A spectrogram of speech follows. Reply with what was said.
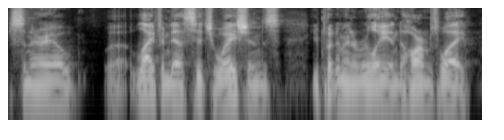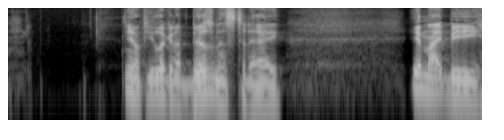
scenario, uh, life and death situations. You're putting them in a really into harm's way. You know, if you look at a business today, it might be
